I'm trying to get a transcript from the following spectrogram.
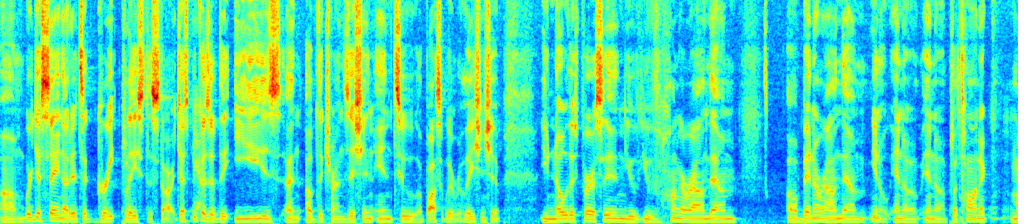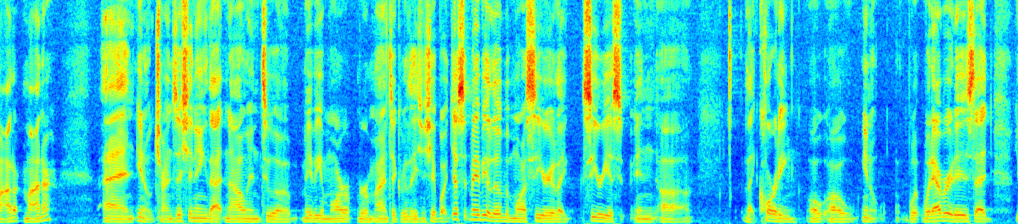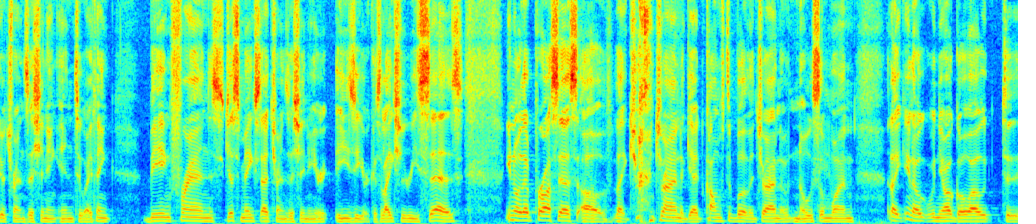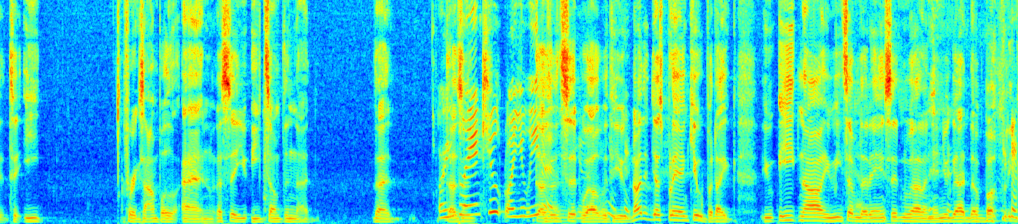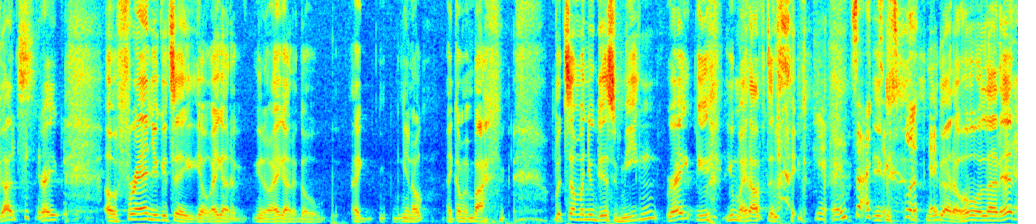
Um, we're just saying that it's a great place to start, just Yeah. because of the ease and of the transition into a possible relationship. You know this person, you've you've hung around them, or been around them, you know, in a in a platonic manner, manner and you know transitioning that now into a maybe a more romantic relationship or just maybe a little bit more serious like serious in uh like courting or, or you know wh- whatever it is that you're transitioning into i think being friends just makes that transition e- easier because like cherie says you know that process of like trying to get comfortable and trying to know someone like you know when y'all go out to to eat for example and let's say you eat something that that Are you playing cute or you eating? doesn't sit you well with you. Not just playing cute, but like you eat now, you eat something that ain't sitting well, and then you got the bubbly guts, right? A friend, you could say, "Yo, I gotta, you know, I gotta go, like, you know, I coming back." But someone you just meeting, right? You you might have to like. Your insides You, exploding. you got a whole lot in.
